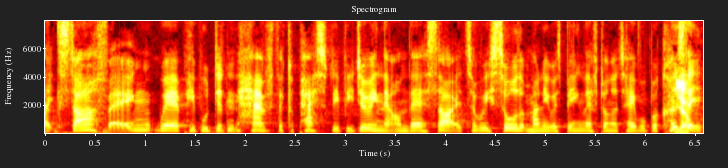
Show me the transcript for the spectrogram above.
like staffing where people didn't have the capacity to be doing that on their side. So we saw that money was being left on the table because Yep. they,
